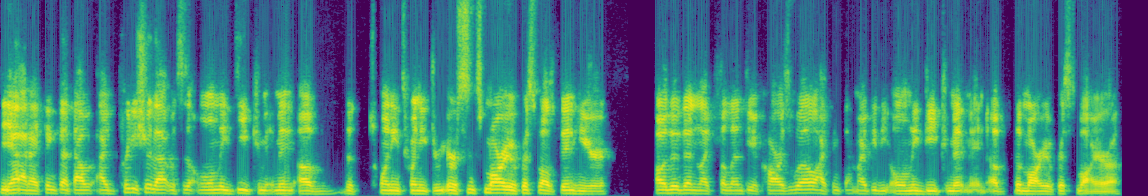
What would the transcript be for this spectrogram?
yeah, and I think that, that I'm pretty sure that was the only decommitment of the 2023 or since Mario Cristobal's been here, other than like Valencia Carswell. I think that might be the only decommitment of the Mario Cristobal era.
